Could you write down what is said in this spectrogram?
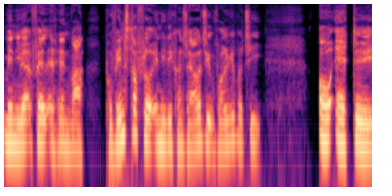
Men i hvert fald, at han var på venstrefløjen i det konservative Folkeparti. Og at øh,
